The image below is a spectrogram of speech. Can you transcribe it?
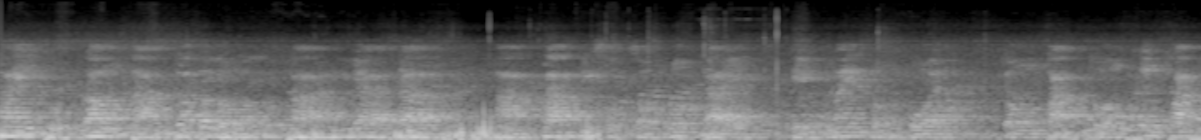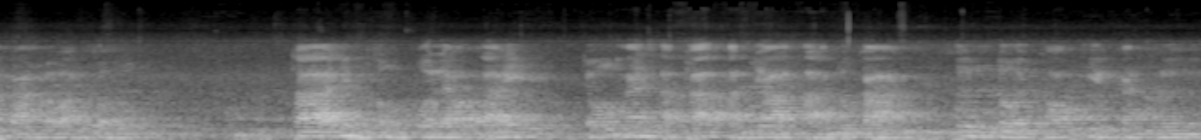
ให้ถูก ต้องตามพระบรมสุภานุญาตได้หากพระภิกษุสงฆ์รูปใดเห็นไม่สมควร จงทักทวงขึ้นข้ามกลางระหว่างสงฆ์ถ้าเห็นสมควรแล้วไซร้จงให้สัทธาสัญญาสาธุการขึ้นโดยพร้อมเพียงกันเถิด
